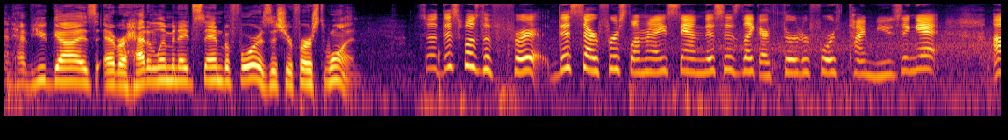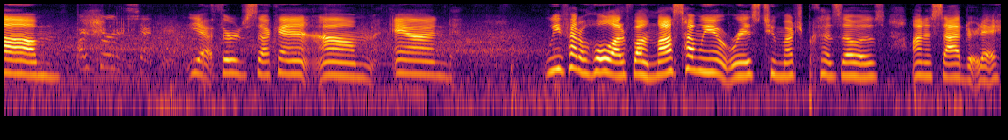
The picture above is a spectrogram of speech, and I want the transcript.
and have you guys ever had a lemonade stand before? Is this your first one? So this was the first. This is our first lemonade stand. This is like our third or fourth time using it. Um, Our third second. yeah, third or second. Um, and we've had a whole lot of fun. Last time we didn't raise too much because that was on a Saturday.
